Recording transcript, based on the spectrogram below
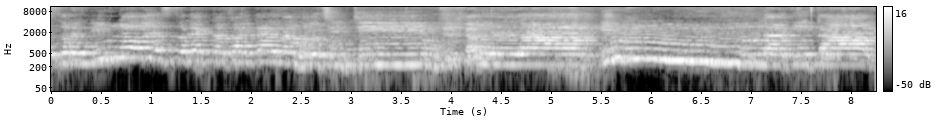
স্তরের নিম্ন স্তরে একটা জায়গার নাম হলো সিদ্দিম কাল্লা ইন্না কিতাবাল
